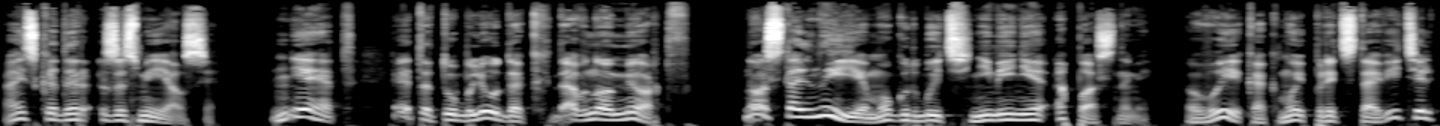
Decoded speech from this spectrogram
Айскадер засмеялся. Нет, этот ублюдок давно мертв. Но остальные могут быть не менее опасными. Вы, как мой представитель,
